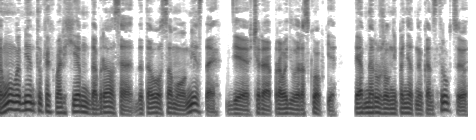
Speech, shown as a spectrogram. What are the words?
Тому моменту, как Вальхем добрался до того самого места, где вчера проводил раскопки, и обнаружил непонятную конструкцию,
